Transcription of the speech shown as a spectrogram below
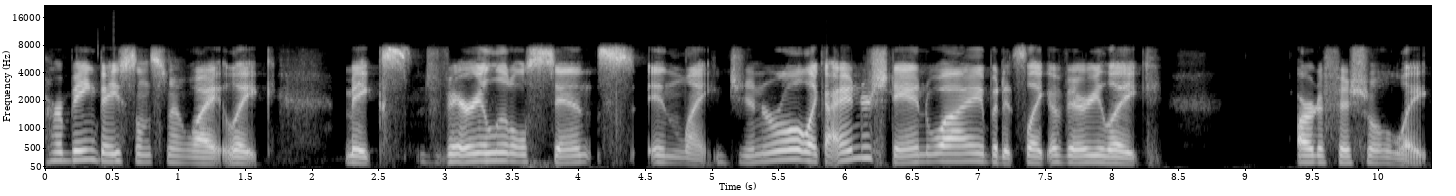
her being based on Snow White. Like makes very little sense in like general. Like I understand why, but it's like a very like artificial like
